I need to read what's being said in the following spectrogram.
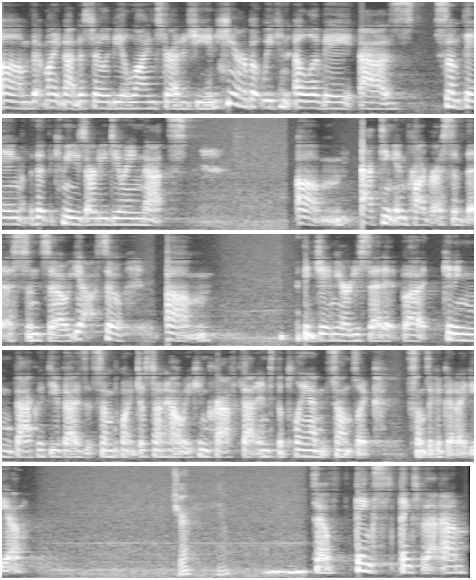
um, that might not necessarily be a line strategy in here, but we can elevate as something that the community is already doing. That's um, acting in progress of this. And so yeah, so. Um, think Jamie already said it, but getting back with you guys at some point just on how we can craft that into the plan sounds like sounds like a good idea. Sure, yeah. So thanks, thanks for that, Adam.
